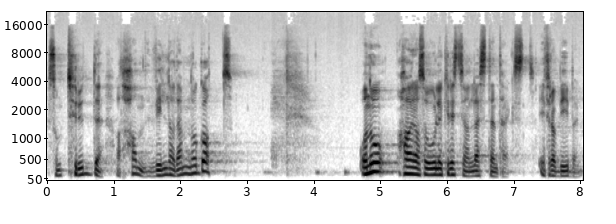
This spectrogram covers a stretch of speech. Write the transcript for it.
som trodde at han ville dem noe godt. Og Nå har altså Ole Kristian lest en tekst fra Bibelen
